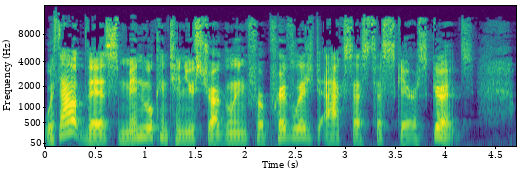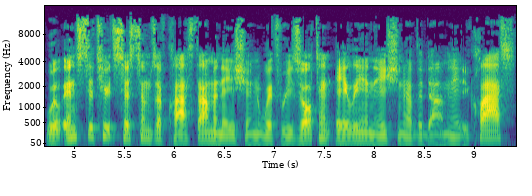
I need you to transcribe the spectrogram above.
Without this, men will continue struggling for privileged access to scarce goods, will institute systems of class domination with resultant alienation of the dominated class,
